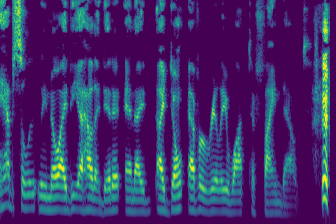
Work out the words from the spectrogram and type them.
absolutely no idea how they did it, and I I don't ever really want to find out.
